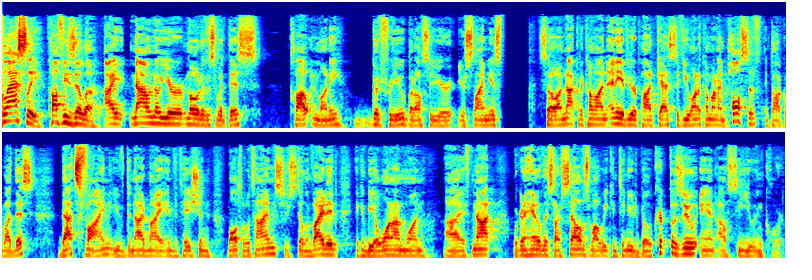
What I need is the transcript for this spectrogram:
Lastly, CoffeeZilla. I now know your motives with this. Clout and money, good for you, but also you're, you're slimy as so I'm not going to come on any of your podcasts. If you want to come on Impulsive and talk about this, that's fine. You've denied my invitation multiple times. You're still invited. It can be a one-on-one. Uh, if not, we're going to handle this ourselves while we continue to build CryptoZoo, and I'll see you in court.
